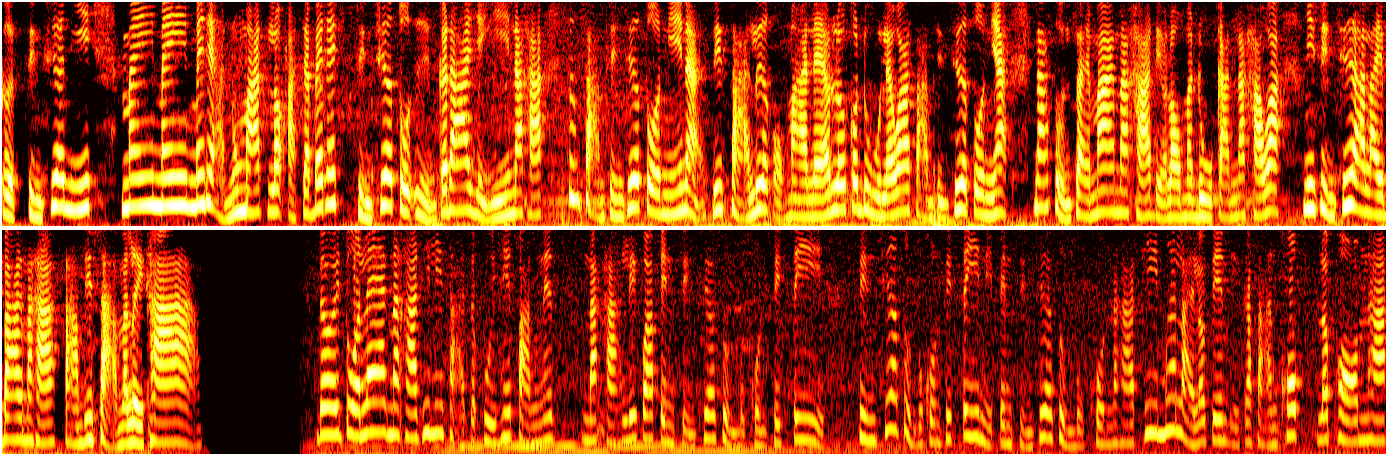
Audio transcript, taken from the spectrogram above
เกิดสินเชื่อนี้ไม่ไม่ไม่ได้อนุมัติ เราอาจจะไม่ได้สินเชื่อตัวอื่นก็ได้อย่างนี้นะคะ ซึ่ง3 สินเชื่อตัวนี้น่ะลิสาเลือกออกมาแล้ว แล้วก็ดูแล้วว่า 3 สินเชื่อตัวนี้น่าสนใจมากนะคะ เดี๋ยวเรามาดูกันนะคะว่ามีสินเชื่ออะไรบ้างนะคะ ตามลิสามาเลยค่ะ โดยตัวแรกนะคะที่ลิสาจะคุยให้ฟังเนี่ยนะคะ เรียกว่าเป็นสินเชื่อส่วนบุคคลซิตี้สินเชื่อส่วนบุคคลซิตี้นี่เป็นสินเชื่อส่วนบุคคลนะคะ ที่เมื่อไหร่เราเตรียมเอกสารครบแล้วพร้อมนะคะ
